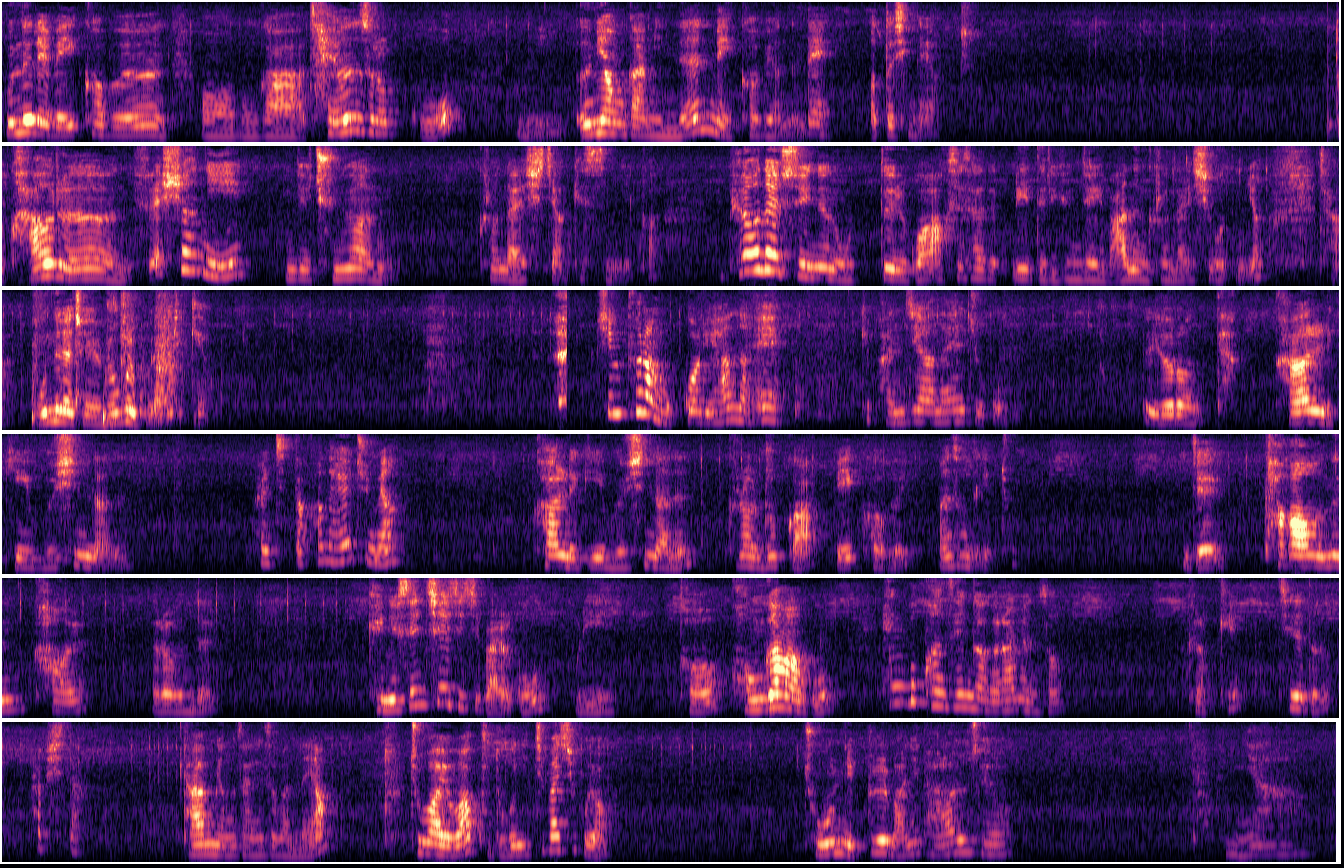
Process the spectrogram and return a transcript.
오늘의 메이크업은 어, 뭔가 자연스럽고 음, 음영감 있는 메이크업이었는데 어떠신가요? 또 가을은 패션이 굉장히 중요한 그런 날씨지 않겠습니까? 표현할 수 있는 옷들과 액세서리들이 굉장히 많은 그런 날씨거든요. 자, 오늘의 저희 룩을 보여드릴게요. 심플한 목걸이 하나에 이렇게 반지 하나 해주고 또 이런 딱 가을 느낌이 물씬 나는 팔찌 딱 하나 해주면 가을 느낌이 물씬 나는 그런 룩과 메이크업이 완성되겠죠. 이제 다가오는 가을 여러분들 괜히 센치해지지 말고 우리 더 건강하고 행복한 생각을 하면서 그렇게 지내도록 합시다. 다음 영상에서 만나요. 좋아요와 구독은 잊지 마시고요. 좋은 리플 많이 달아주세요. 안녕.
